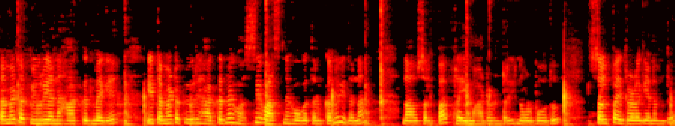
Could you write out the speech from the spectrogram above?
ಟೊಮೆಟೊ ಪ್ಯೂರಿಯನ್ನು ಹಾಕಿದ್ಮೇಲೆ ಈ ಟೊಮೆಟೊ ಪ್ಯೂರಿ ಹಾಕಿದ್ಮೇಲೆ ಹಸಿ ವಾಸನೆ ಹೋಗೋ ತನಕನೂ ಇದನ್ನು ನಾವು ಸ್ವಲ್ಪ ಫ್ರೈ ಮಾಡೋಣ ರೀ. ನೋಡ್ಬೋದು. ಸ್ವಲ್ಪ ಇದರೊಳಗೆ ನಮ್ಮದು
